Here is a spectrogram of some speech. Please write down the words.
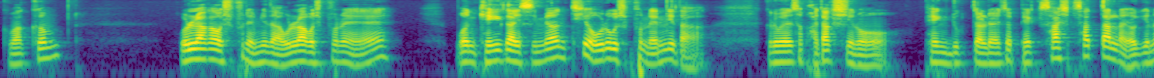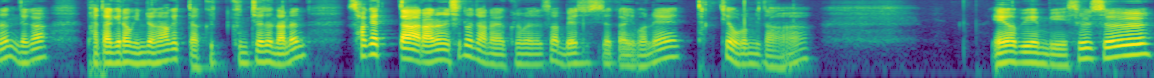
그만큼 올라가고 싶은 애입니다. 올라가고 싶은 애. 뭔 계기가 있으면 튀어 오르고 싶은 애입니다. 그러면서 바닥 신호 106달러에서 144달러 여기는 내가 바닥이라고 인정하겠다. 그 근처에서 나는 사겠다라는 신호잖아요. 그러면서 매수세가 이번에 탁 튀어 오릅니다. 에어비앤비 슬슬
